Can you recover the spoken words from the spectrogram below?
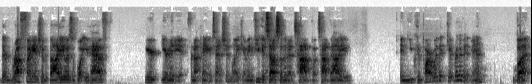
the rough financial value is of what you have, you're you're an idiot for not paying attention. Like, I mean, if you could Yeah. sell something at top top value, and you can part with it, get rid of it, man. But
